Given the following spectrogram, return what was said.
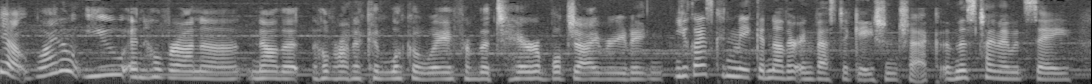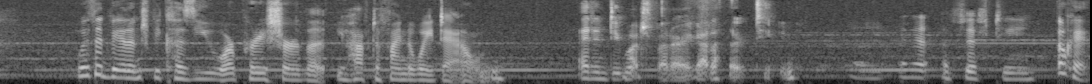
Yeah, why don't you and Hilrana, now that Hilrana can look away from the terrible gyrating, you guys can make another investigation check. And this time I would say with advantage because you are pretty sure that you have to find a way down. I didn't do much better. I got a 13. I got a 15. Okay.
